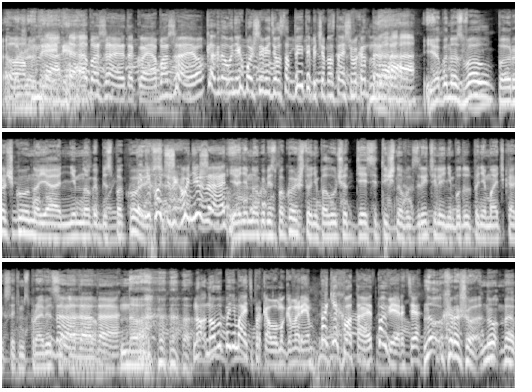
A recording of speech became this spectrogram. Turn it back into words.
Обожаю. Да, да. Обожаю такое, обожаю. Когда у них больше видео с апдейтами, чем настоящего контента. Да. Я бы назвал парочку, но я немного беспокоюсь. Не хочешь их унижать? Я немного беспокоюсь, что они получат 10 тысяч новых зрителей и не будут понимать, как с этим справиться. Да, а- да, да. Но... Но, но вы понимаете, про кого мы говорим. Таких хватает, поверьте. Ну, хорошо, ну... э,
